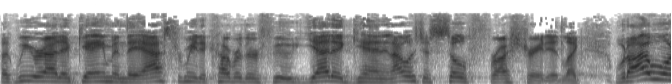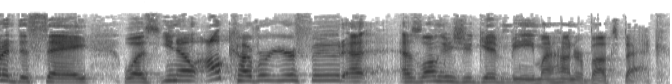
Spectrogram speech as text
like we were at a game and they asked for me to cover their food yet again, and I was just so frustrated. Like what I wanted to say was, you know, I'll cover your food as long as you give me my hundred bucks back.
